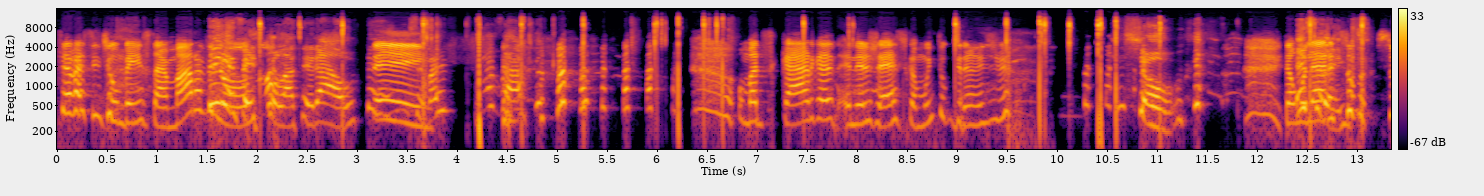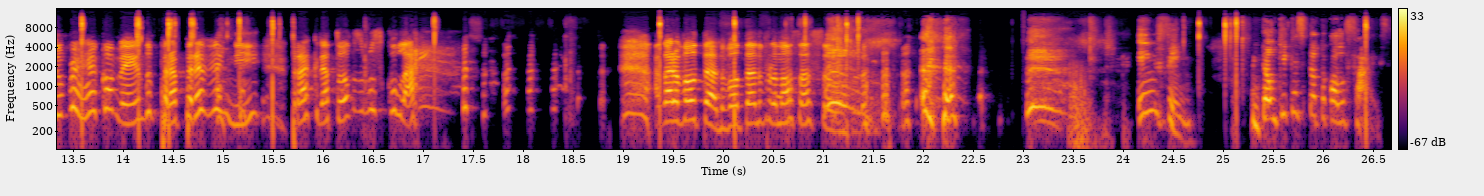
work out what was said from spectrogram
Você vai sentir um bem-estar Tem maravilhoso. efeito colateral? Tem. Você vai vazar. Uma descarga energética muito grande. Que show! Então, mulheres, super, super recomendo para prevenir, para criar todos muscular. Agora, voltando, voltando para o nosso assunto. Enfim, então o que, que esse protocolo faz?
